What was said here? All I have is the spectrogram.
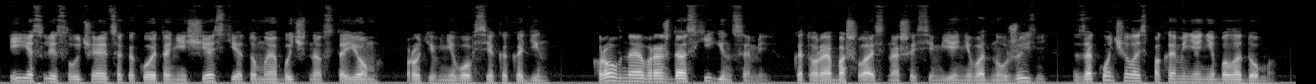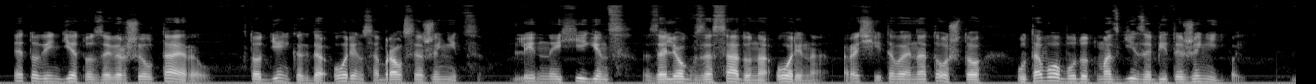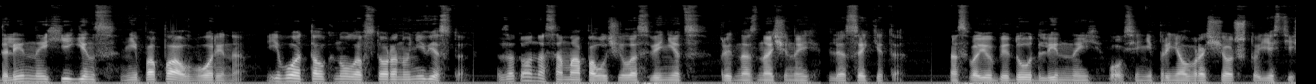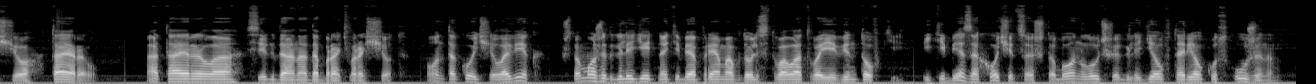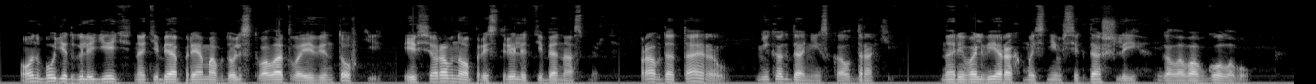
и если случается какое-то несчастье, то мы обычно встаем против него все как один. Кровная вражда с Хиггинсами, которая обошлась нашей семье не в одну жизнь, закончилась, пока меня не было дома. Эту вендету завершил Тайрелл в тот день, когда Орин собрался жениться. Длинный Хиггинс залег в засаду на Орина, рассчитывая на то, что у того будут мозги забиты женитьбой. Длинный Хиггинс не попал в Орина. Его оттолкнула в сторону невеста. Зато она сама получила свинец, предназначенный для Секета. На свою беду Длинный вовсе не принял в расчет, что есть еще Тайрел. А Тайрела всегда надо брать в расчет. Он такой человек, что может глядеть на тебя прямо вдоль ствола твоей винтовки. И тебе захочется, чтобы он лучше глядел в тарелку с ужином. Он будет глядеть на тебя прямо вдоль ствола твоей винтовки и все равно пристрелит тебя насмерть. Правда, Тайрелл никогда не искал драки. На револьверах мы с ним всегда шли голова в голову.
